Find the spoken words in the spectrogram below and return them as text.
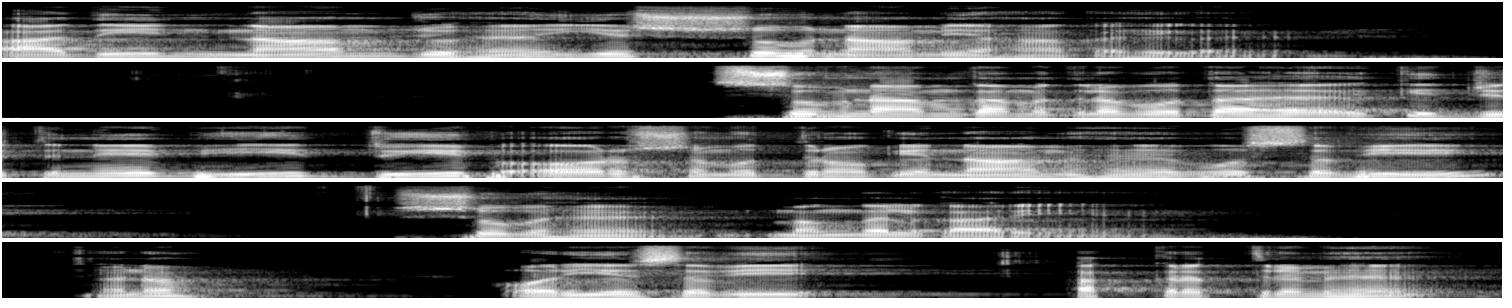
आदि नाम जो हैं, ये शुभ नाम यहाँ कहे गए हैं। शुभ नाम का मतलब होता है कि जितने भी द्वीप और समुद्रों के नाम हैं, वो सभी शुभ हैं, मंगलकारी हैं, है ना? और ये सभी अकृत्रिम हैं,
